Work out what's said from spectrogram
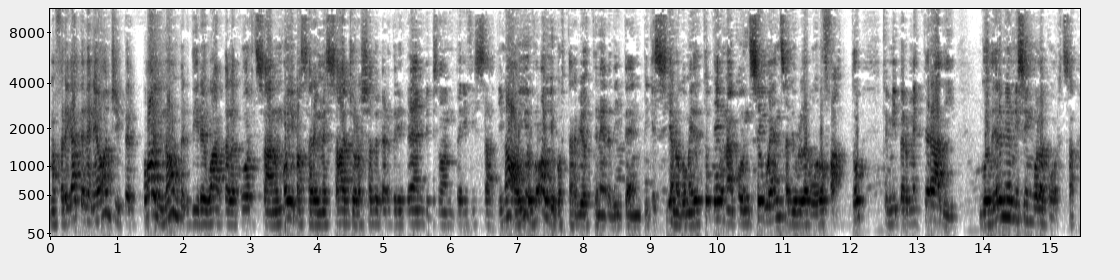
ma fregatevene oggi per poi non per dire guarda la corsa, non voglio passare il messaggio, lasciate perdere i tempi, sono perifissati. No, io voglio portarvi a ottenere dei tempi che siano, come hai detto te, una conseguenza di un lavoro fatto che mi permetterà di godermi ogni singola corsa,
